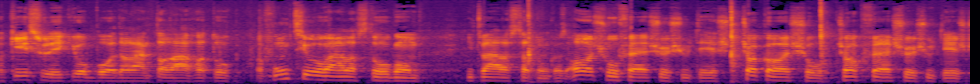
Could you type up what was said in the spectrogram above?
A készülék jobb oldalán találhatók a funkcióválasztó gomb, itt választhatunk az alsó-felső sütés, csak alsó, csak felső sütés,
